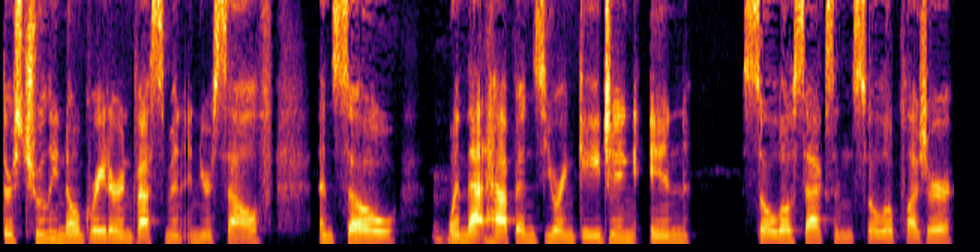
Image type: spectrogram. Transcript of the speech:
there's truly no greater investment in yourself, and so mm-hmm. when that happens, you're engaging in solo sex and solo pleasure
